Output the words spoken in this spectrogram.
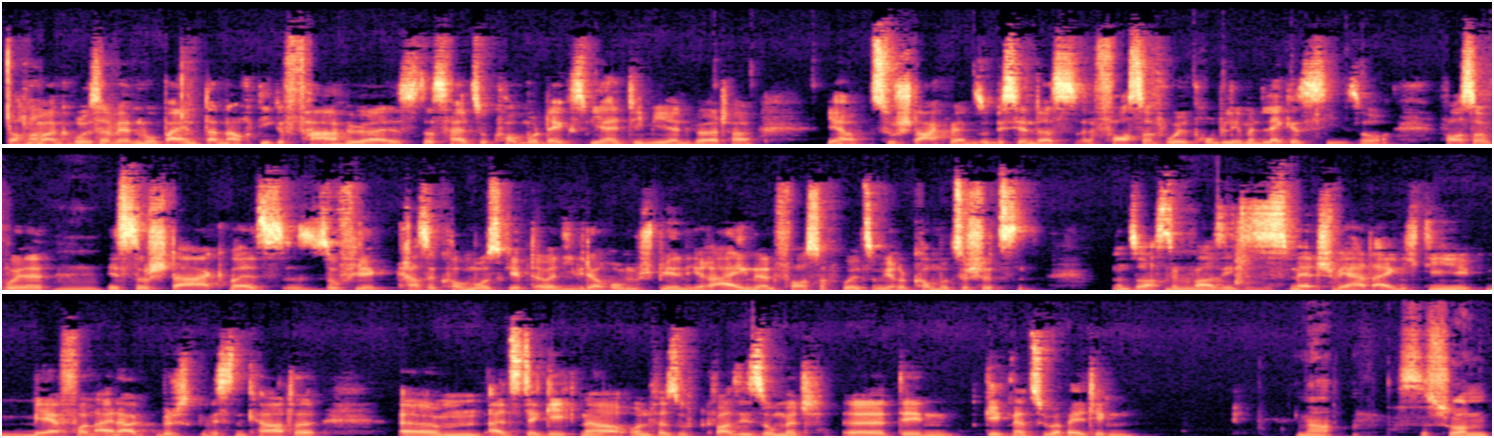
doch noch mal größer werden, wobei dann auch die Gefahr höher ist, dass halt so Combo-Decks wie halt die Mir-Inverter ja, zu stark werden. So ein bisschen das Force of Will-Problem in Legacy. So. Force of Will mhm. ist so stark, weil es so viele krasse Kombos gibt, aber die wiederum spielen ihre eigenen Force of Wills, um ihre Combo zu schützen. Und so hast du mhm. quasi dieses Match, wer hat eigentlich die mehr von einer gewissen Karte ähm, als der Gegner und versucht quasi somit äh, den Gegner zu überwältigen. Na, das ist schon,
